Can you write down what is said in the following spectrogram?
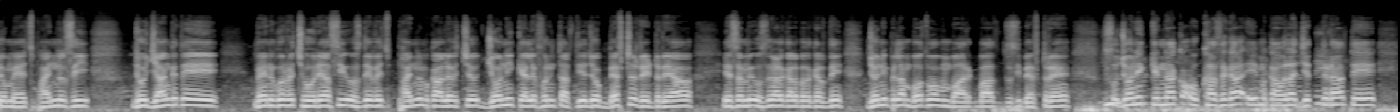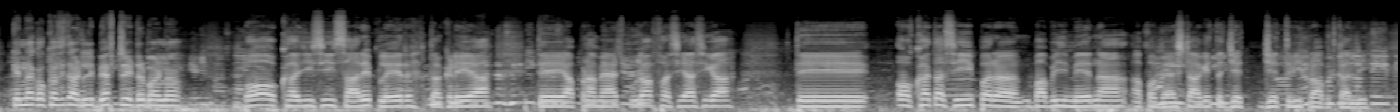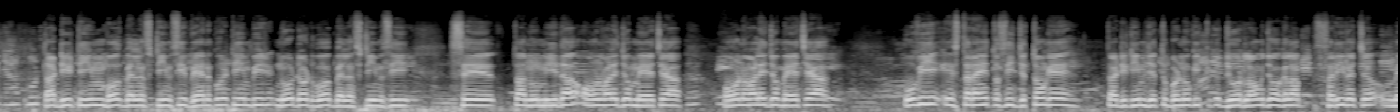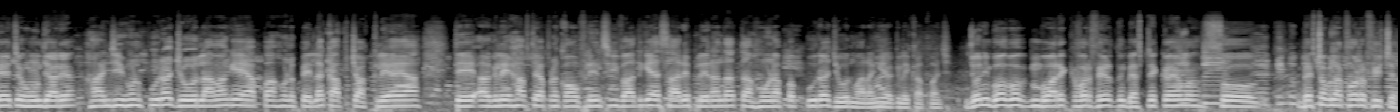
ਜੋ match final ਸੀ, ਜੋ ਜੰਗ ਤੇ ਵੈਨਕੂਵਰ ਵਿੱਚ ਹੋ ਰਿਹਾ ਸੀ, ਉਸ ਦੇ ਵਿੱਚ ਫਾਈਨਲ ਮੁਕਾਬਲੇ ਵਿੱਚ ਜੋਨੀ ਕੈਲੀਫੋਰਨੀਆ ਧਰਤੀ ਦਾ ਜੋ ਬੈਸਟ ਰੇਡਰ ਆ ਇਸ ਸਮੇਂ ਉਸ ਨਾਲ ਗੱਲਬਾਤ ਕਰਦੇ ਜੋਨੀ, ਪਹਿਲਾਂ ਬਹੁਤ ਬਹੁਤ ਮੁਬਾਰਕਬਾਦ, ਤੁਸੀਂ ਬੈਸਟ ਰਹੇ ਸੋ ਜੋਨੀ, ਕਿੰਨਾ ਕੁ ਔਖਾ ਸੀਗਾ ਇਹ ਮੁਕਾਬਲਾ ਜਿੱਤਣਾ ਤੇ ਕਿੰਨਾ ਕੁ ਔਖਾ ਸੀ ਤੁਹਾਡੇ ਲਈ ਬੈਸਟ ਰੇਡਰ ਬਣਨਾ? ਬਹੁਤ ਔਖਾ ਜੀ ਸੀ, ਸਾਰੇ ਪਲੇਅਰ ਤਕੜੇ ਆ ਤੇ ਆਪਣਾ ਮੈਚ ਪੂਰਾ ਫਸਿਆ ਸੀਗਾ ਤੇ ਔਖਾ ਤਾਂ ਸੀ ਪਰ ਬਾਬਾ ਜੀ ਮੇਰ ਨਾਲ ਆਪਾਂ ਬੈਸਟ ਆ ਗਏ ਤੇ ਜਿੱਤ ਜਿੱਤ ਵੀ ਪ੍ਰਾਪਤ ਕਰ ਲਈ। ਤੁਹਾਡੀ ਟੀਮ ਬਹੁਤ ਬੈਲੈਂਸ ਟੀਮ ਸੀ ਵੈਨਕੂਵਰ ਟੀਮ ਵੀ ਨੋ ਡਾਊਟ ਬਹੁਤ ਬੈਲੈਂਸ ਟੀਮ ਸੀ। ਸੇ ਤੁਹਾਨੂੰ ਉਮੀਦ ਆ ਆਉਣ ਵਾਲੇ ਜੋ ਮੈਚ ਆ ਆਉਣ ਵਾਲੇ ਜੋ ਮੈਚ ਆ ਉਹ ਵੀ ਇਸ ਤਰ੍ਹਾਂ ਹੀ ਤੁਸੀਂ ਜਿੱਤੋਗੇ। ਤੁਹਾਡੀ ਟੀਮ ਜਿੱਤੂ ਬਣੂਗੀ ਜੋਰ ਲਾਉਂਗੇ ਜੋ ਅਗਲਾ ਸਰੀ ਵਿੱਚ ਮੈਚ ਹੋਣ ਜਾ ਰਿਹਾ। ਹਾਂਜੀ ਹੁਣ ਪੂਰਾ ਜ਼ੋਰ ਲਾਵਾਂਗੇ। ਆਪਾਂ ਹੁਣ ਪਹਿਲਾ ਕੱਪ ਚੱਕ ਲਿਆ ਆ ਤੇ ਅਗਲੇ ਹਫ਼ਤੇ ਆਪਣਾ ਕੌਨਫੀਡੈਂਸ ਵੀ ਵੱਧ ਗਿਆ ਸਾਰੇ ਪਲੇਅਰਾਂ ਦਾ ਤਾਂ ਹੁਣ ਆਪਾਂ ਪੂਰਾ ਜ਼ੋਰ ਮਾਰਾਂਗੇ ਅਗਲੇ ਕੱਪਾਂ 'ਚ। ਜੋਨੀ ਬਹੁਤ ਬਹੁਤ ਮੁਬਾਰਕ ਵਾਰ ਫਿਰ ਤੁਸੀਂ ਬੈਸਟ ਨਿਕਲਿਆ ਵਾ so best of luck for future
